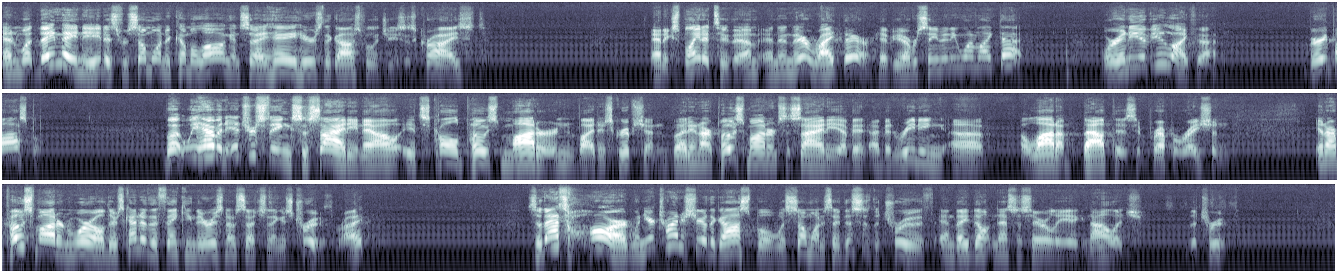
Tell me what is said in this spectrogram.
And what they may need is for someone to come along and say, hey, here's the gospel of Jesus Christ and explain it to them, and then they're right there. Have you ever seen anyone like that? Were any of you like that? Very possible. But we have an interesting society now. It's called postmodern by description. But in our postmodern society, I've been, I've been reading uh, a lot about this in preparation. In our postmodern world, there's kind of the thinking there is no such thing as truth, right? So that's hard when you're trying to share the gospel with someone and say, This is the truth, and they don't necessarily acknowledge the truth.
